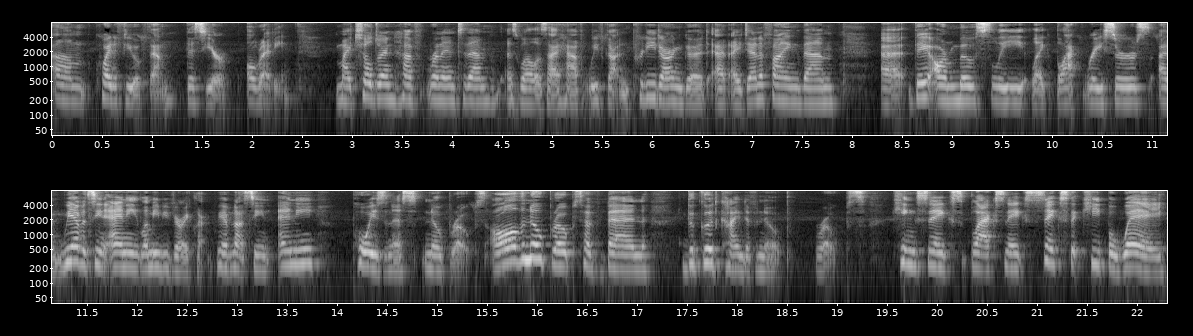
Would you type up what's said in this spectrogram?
um, quite a few of them this year already. My children have run into them as well as I have. We've gotten pretty darn good at identifying them. Uh, they are mostly like black racers. Um, we haven't seen any, let me be very clear, we have not seen any poisonous nope ropes. All the nope ropes have been the good kind of nope ropes king snakes, black snakes, snakes that keep away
